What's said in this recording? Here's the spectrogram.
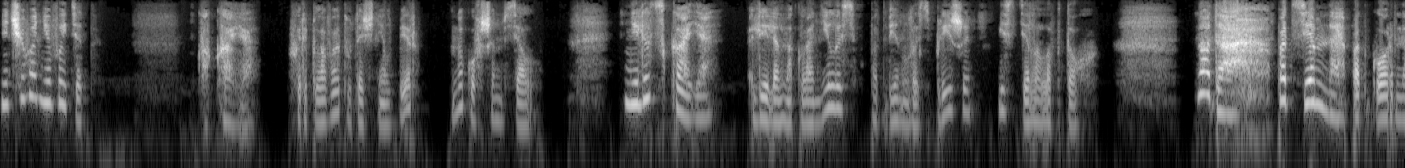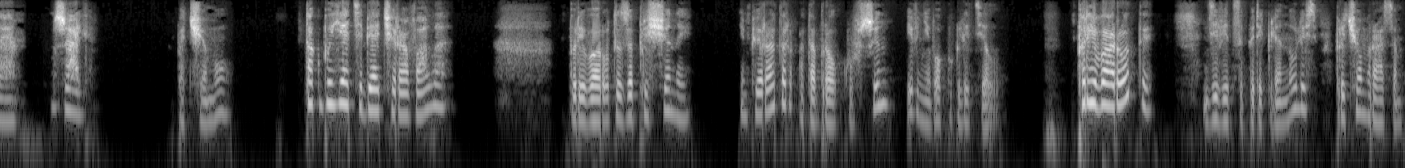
ничего не выйдет». «Какая?» — хрипловато уточнил Бер, но кувшин взял. «Не людская», — Лиля наклонилась, подвинулась ближе и сделала вдох. «Ну да, подземная, подгорная. Жаль». «Почему?» «Так бы я тебя очаровала». «Привороты запрещены». Император отобрал кувшин и в него поглядел. «Привороты?» Девицы переглянулись, причем разом,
